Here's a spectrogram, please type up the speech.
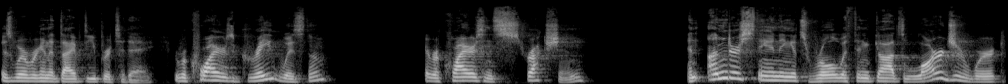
is where we're going to dive deeper today. It requires great wisdom, it requires instruction, and understanding its role within God's larger work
